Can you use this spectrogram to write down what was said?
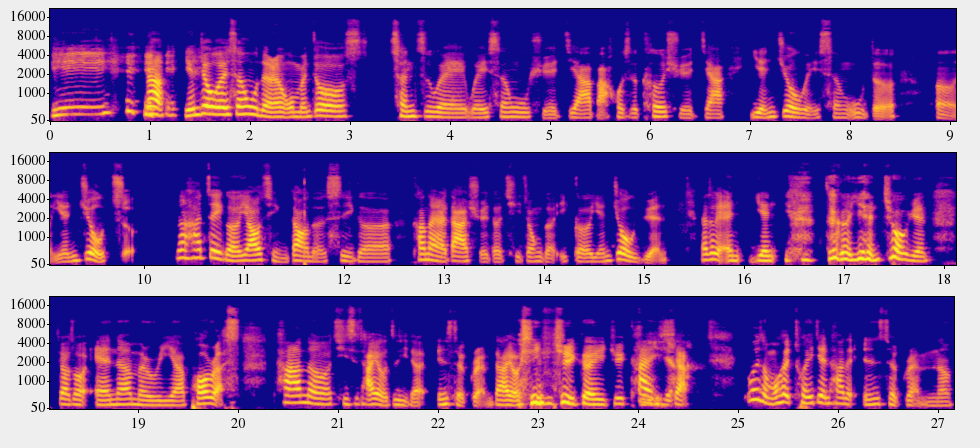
咦，那研究微生物的人，我们就称之为微生物学家吧，或者科学家，研究微生物的。呃，研究者，那他这个邀请到的是一个康奈尔大学的其中的一个研究员。那这个研研 这个研究员叫做 Anna Maria Porras，他呢其实他有自己的 Instagram，大家有兴趣可以去看一下。为什么会推荐他的 Instagram 呢？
